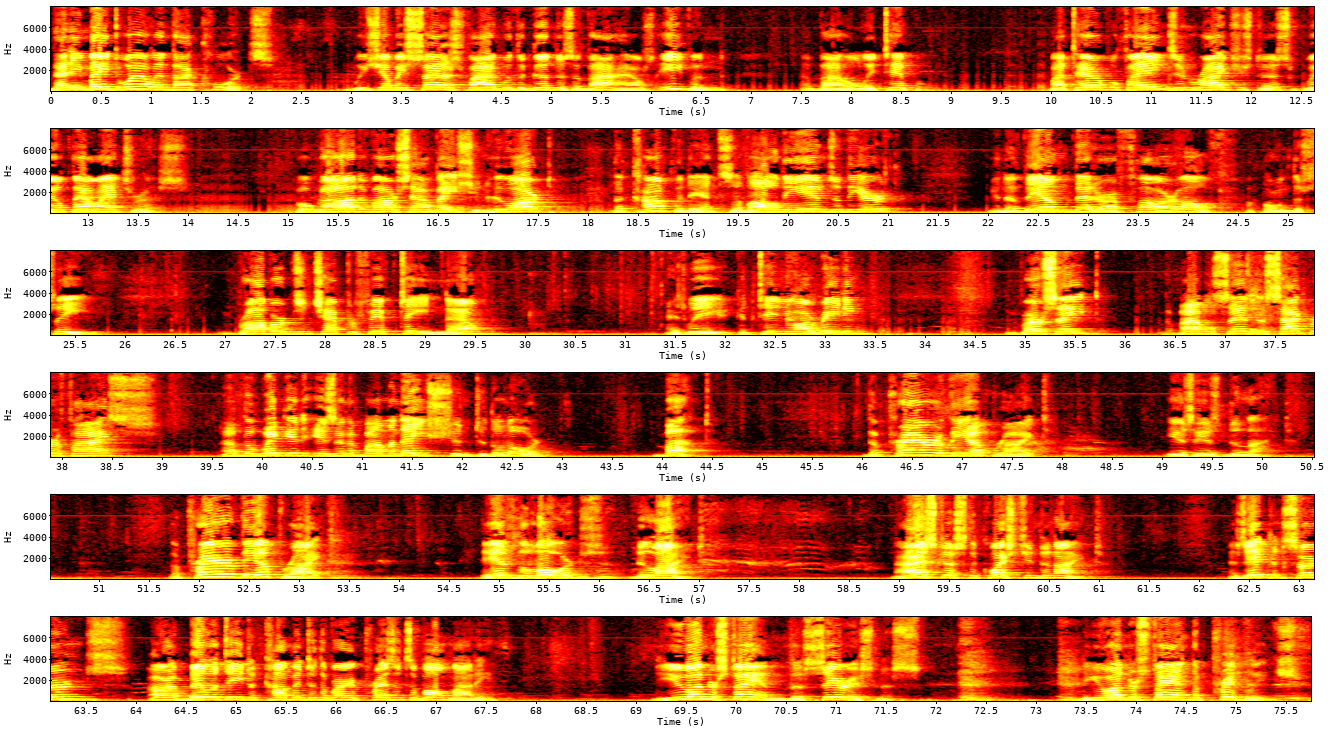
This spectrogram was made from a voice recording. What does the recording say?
that he may dwell in thy courts. We shall be satisfied with the goodness of thy house, even of thy holy temple. By terrible things and righteousness wilt thou answer us. O God of our salvation, who art the confidence of all the ends of the earth, and of them that are far off upon the sea. Proverbs in chapter 15 now, as we continue our reading, in verse 8, the Bible says, The sacrifice of the wicked is an abomination to the Lord, but the prayer of the upright is his delight. The prayer of the upright is the Lord's delight. I ask us the question tonight as it concerns our ability to come into the very presence of Almighty. Do you understand the seriousness? Do you understand the privilege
